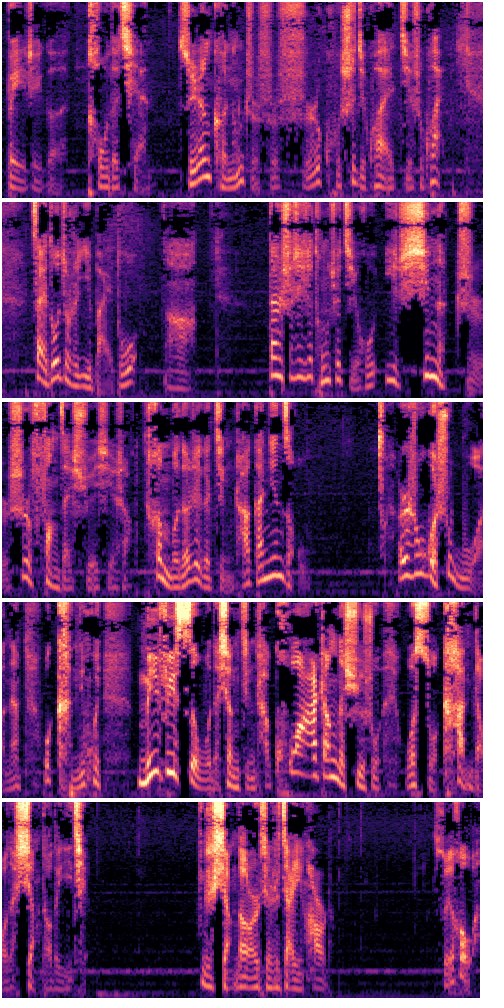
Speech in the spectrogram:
被这个偷的钱，虽然可能只是十块、十几块、几十块，再多就是一百多啊。但是这些同学几乎一心呢，只是放在学习上，恨不得这个警察赶紧走。而如果是我呢，我肯定会眉飞色舞的向警察夸张的叙述我所看到的、想到的一切。这想到，而且是加引号的。随后啊，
